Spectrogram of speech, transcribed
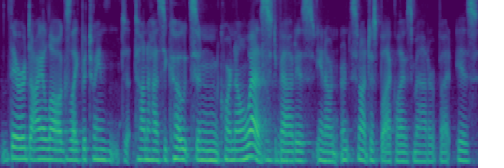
there are dialogues like between Ta-Nehisi Coates and Cornel West mm-hmm. about is you know it's not just Black Lives Matter, but is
